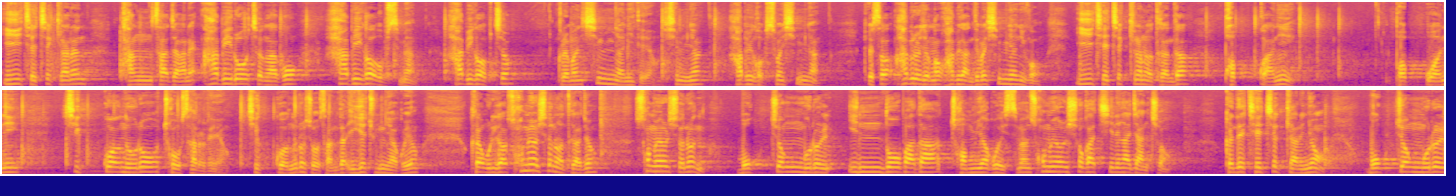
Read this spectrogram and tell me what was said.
이 제척기간은 당사자 간의 합의로 정하고 합의가 없으면, 합의가 없죠? 그러면 10년이 돼요. 10년. 합의가 없으면 10년. 그래서 합의로 정하고 합의가 안 되면 10년이고, 이 제척기간은 어떻게 한다? 법관이, 법원이 직권으로 조사를 해요. 직권으로 조사한다. 이게 중요하고요. 그럼 우리가 소멸시효는 어떻게 하죠? 소멸시효는 목적물을 인도받아 점유하고 있으면 소멸시효가 진행하지 않죠. 그런데 제척기한은요, 목적물을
